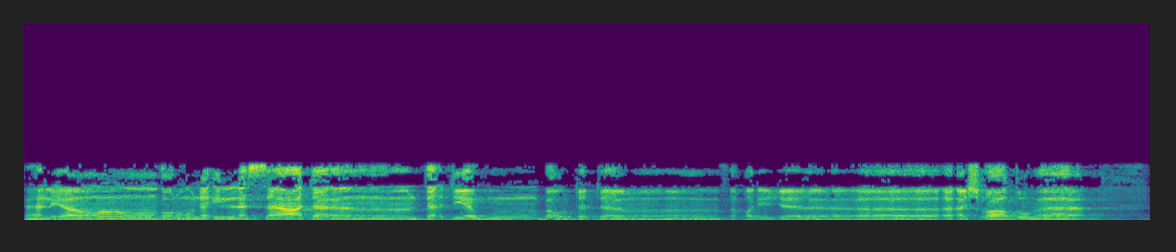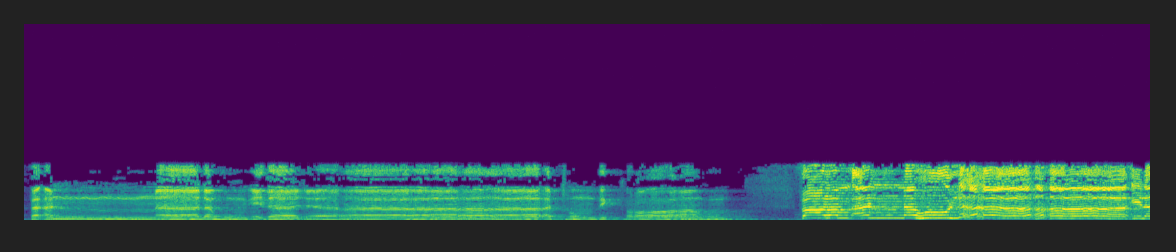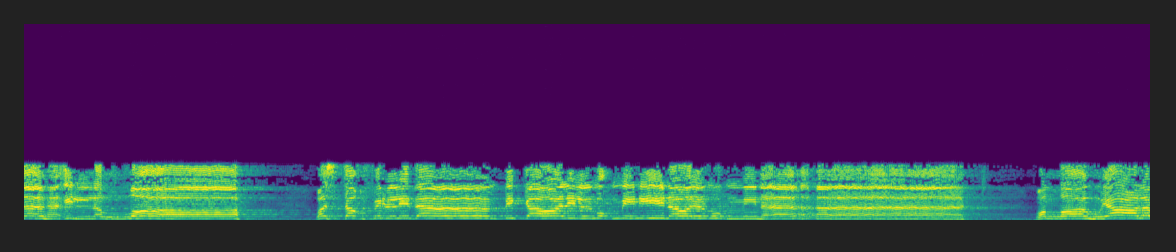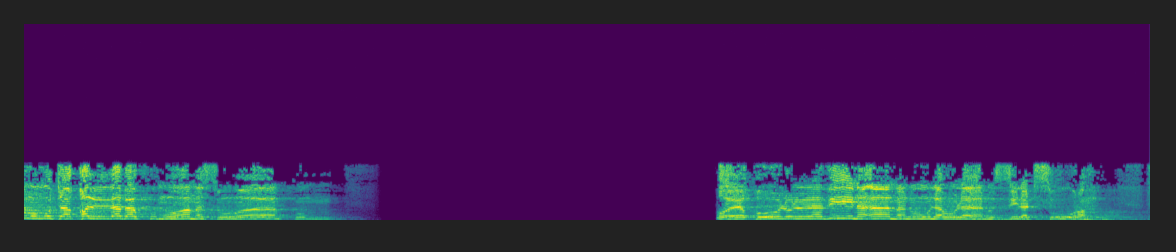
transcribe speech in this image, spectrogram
فهل ينظرون إلا الساعة أن تأتيهم بغتة فقد جاء أشراطها فأنا لهم إذا جاءتهم ذكراهم فاعلم أنه لا إله إلا الله واستغفر لذنبك وللمؤمنين والمؤمنات. والله يعلم متقلبكم ومثواكم ويقول الذين آمنوا لولا نزلت سورة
